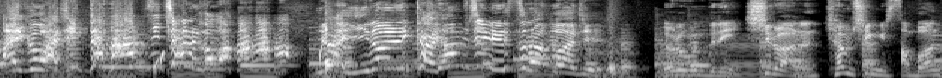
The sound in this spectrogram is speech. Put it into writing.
아이고 맛있다. 귀찮은 거봐야 이러니까 혐싱리스라고 하지. 여러분들이 싫어하는 혐싱리스 한번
